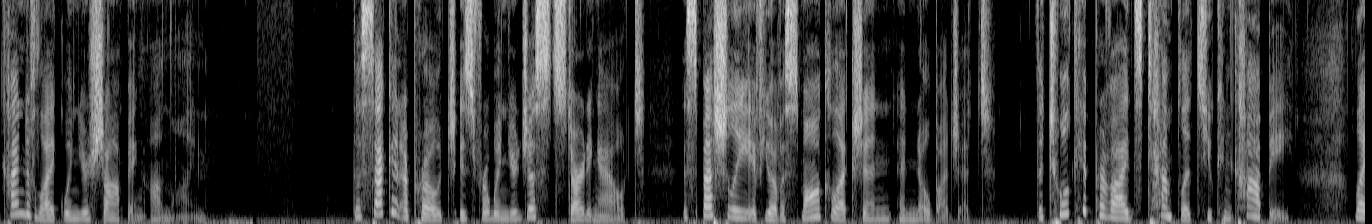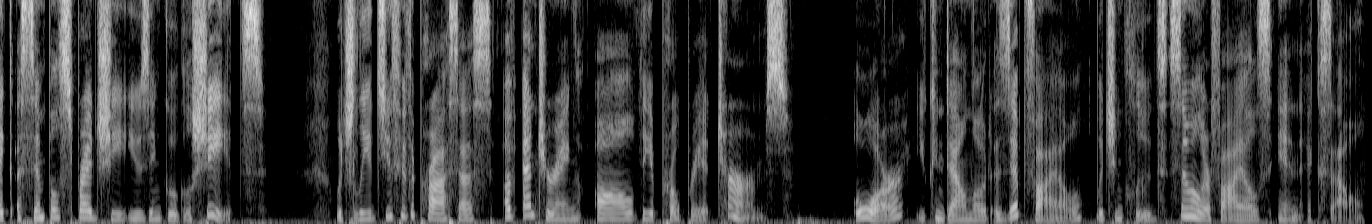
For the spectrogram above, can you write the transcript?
kind of like when you're shopping online. The second approach is for when you're just starting out, especially if you have a small collection and no budget. The toolkit provides templates you can copy, like a simple spreadsheet using Google Sheets, which leads you through the process of entering all the appropriate terms. Or you can download a zip file, which includes similar files in Excel.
